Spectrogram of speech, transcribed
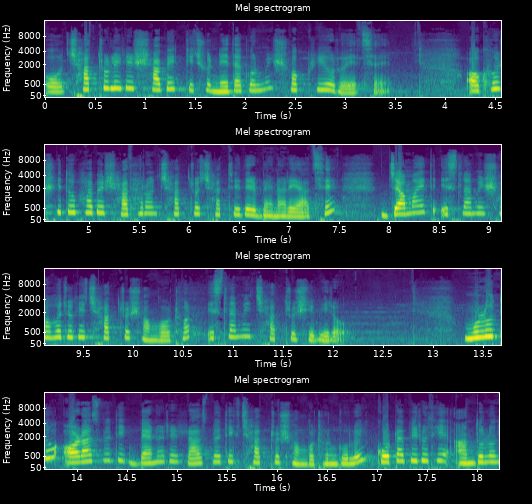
ও ছাত্রলীগের সাবেক কিছু নেতাকর্মী সক্রিয় রয়েছে। অঘোষিতভাবে সাধারণ ছাত্রছাত্রীদের ব্যানারে আছে, জামায়াত ইসলামীর সহযোগী ছাত্র সংগঠন, ইসলামী ছাত্র শিবিরও। মূলত অরাজনৈতিক ব্যানারের রাজনৈতিক ছাত্র সংগঠনগুলোই কোটা বিরোধী আন্দোলন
